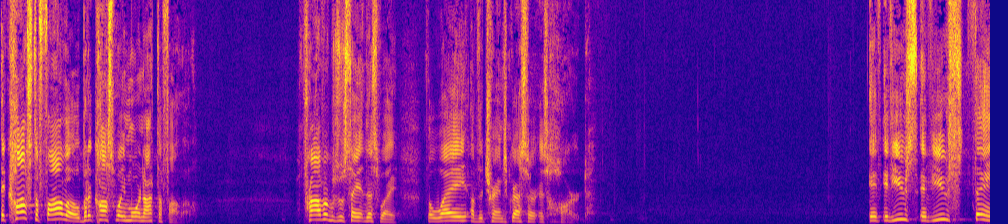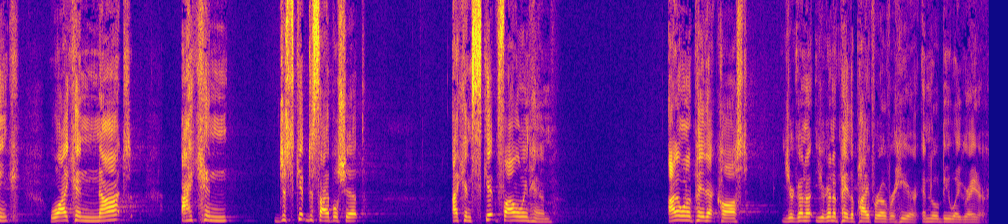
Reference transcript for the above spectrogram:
It costs to follow, but it costs way more not to follow. Proverbs will say it this way the way of the transgressor is hard. If, if, you, if you think, well, I cannot, I can just skip discipleship, I can skip following him, I don't want to pay that cost, you're going you're going to pay the piper over here, and it'll be way greater.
